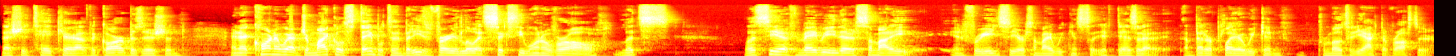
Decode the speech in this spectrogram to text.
That should take care of the guard position. And at corner we have Jamichael Stapleton, but he's very low at 61 overall. Let's let's see if maybe there's somebody in free agency or somebody we can if there's a, a better player we can promote to the active roster.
